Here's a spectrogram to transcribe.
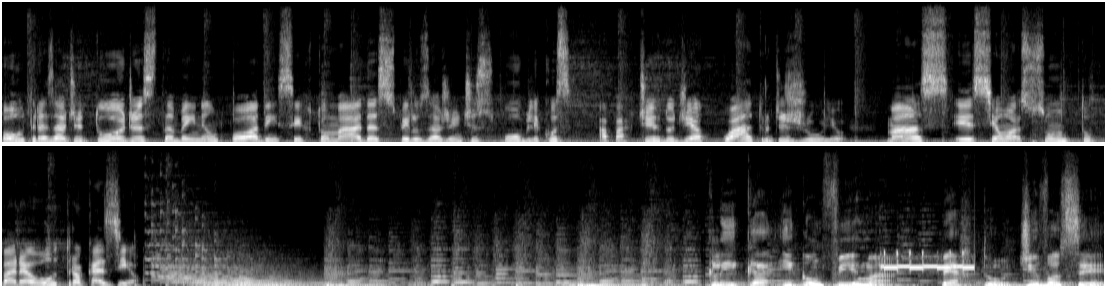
Outras atitudes também não podem ser tomadas pelos agentes públicos a partir do dia 4 de julho. Mas esse é um assunto para outra ocasião. Clica e confirma. Perto de você.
